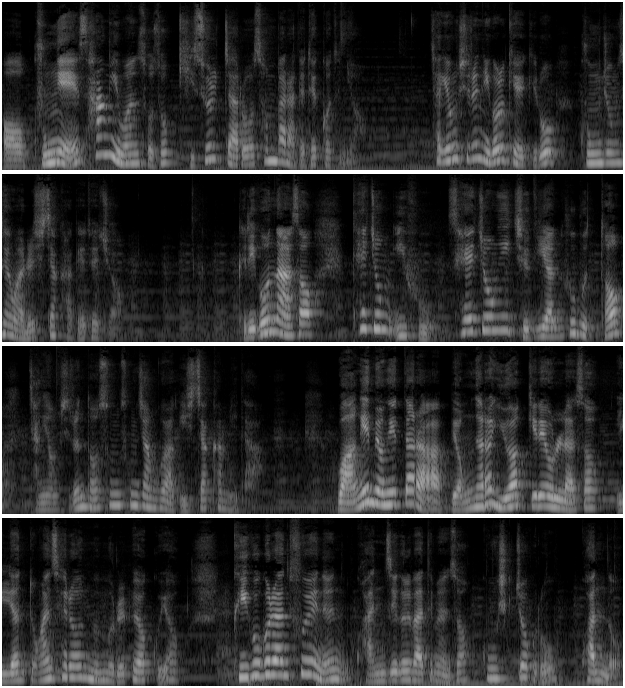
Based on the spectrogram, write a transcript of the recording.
어, 궁의 상의원 소속 기술자로 선발하게 됐거든요. 장영실은 이걸 계기로 궁중 생활을 시작하게 되죠. 그리고 나서 태종 이후 세종이 즉위한 후부터 장영실은 더 승승장구하기 시작합니다. 왕의 명에 따라 명나라 유학길에 올라서 1년 동안 새로운 문물을 배웠고요. 귀국을 한 후에는 관직을 받으면서 공식적으로 관노,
